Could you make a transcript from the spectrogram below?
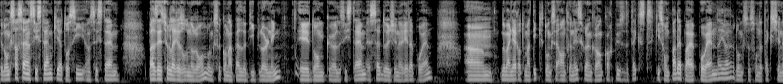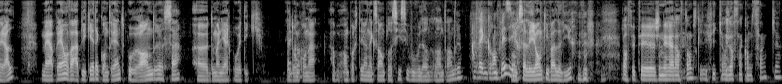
Et donc, ça, c'est un système qui est aussi un système basé sur les réseaux de neurones, donc ce qu'on appelle le deep learning. Et donc, le système essaie de générer des poèmes euh, de manière automatique. Donc, c'est entraîné sur un grand corpus de textes qui sont pas des po- poèmes d'ailleurs, donc ce sont des textes généraux. Mais après, on va appliquer des contraintes pour rendre ça euh, de manière poétique. Et donc, on a emporté un exemple aussi, si vous voulez l'entendre. Avec grand plaisir. Donc, c'est Léon qui va le lire. Alors c'était généré à l'instant parce qu'il écrit 15h55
